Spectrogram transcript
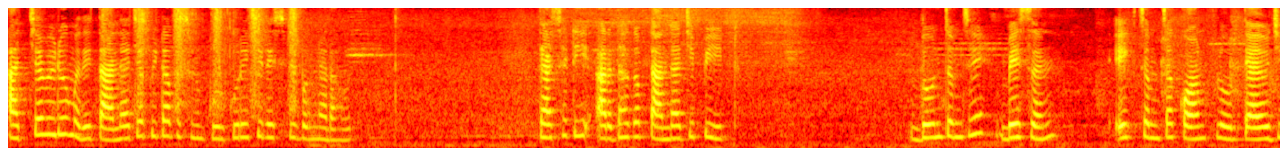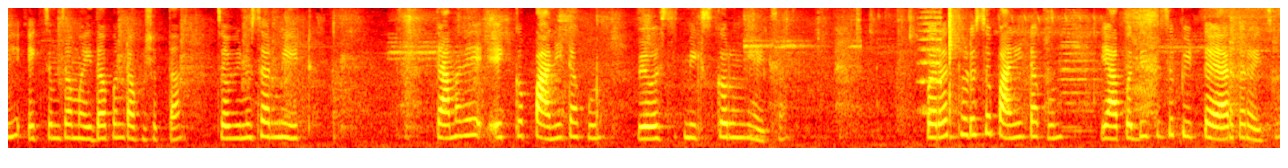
आजच्या व्हिडिओमध्ये तांदळाच्या पिठापासून कुरकुरेची रेसिपी बघणार आहोत. त्यासाठी अर्धा कप तांदळाचे पीठ दोन चमचे बेसन एक चमचा कॉर्नफ्लोअर त्याऐवजी एक चमचा मैदा पण टाकू शकता. चवीनुसार मीठ त्यामध्ये एक कप पाणी टाकून व्यवस्थित मिक्स करून घ्यायचं. परत थोडंसं पाणी टाकून या पद्धतीचं पीठ तयार करायचं.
